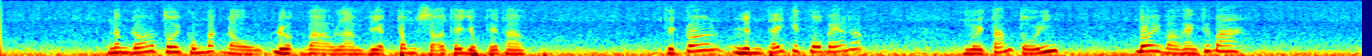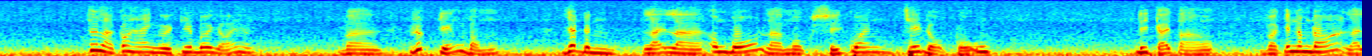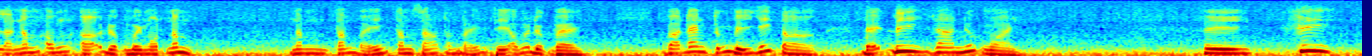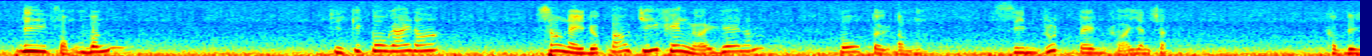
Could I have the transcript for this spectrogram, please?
Năm đó tôi cũng bắt đầu được vào làm việc trong sở thể dục thể thao. Thì có nhìn thấy cái cô bé đó 18 tuổi, bơi vào hàng thứ ba. Tức là có hai người kia bơi giỏi hơn. Và rất triển vọng. Gia đình lại là ông bố là một sĩ quan chế độ cũ. Đi cải tạo và cái năm đó lại là năm ông ở được 11 năm. Năm 87, 86, 87 thì ông ấy được về và đang chuẩn bị giấy tờ để đi ra nước ngoài. Thì khi đi phỏng vấn thì cái cô gái đó sau này được báo chí khen ngợi ghê lắm. Cô tự động xin rút tên khỏi danh sách. Không đi.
